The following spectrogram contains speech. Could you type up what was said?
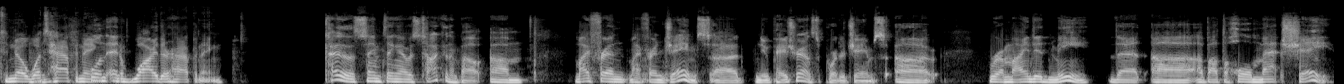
to know what's happening Well, and- and why they're happening. Kind of the same thing I was talking about. Um, my friend, my friend James, uh, new Patreon supporter James, uh, reminded me that, uh, about the whole Matt Shea,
